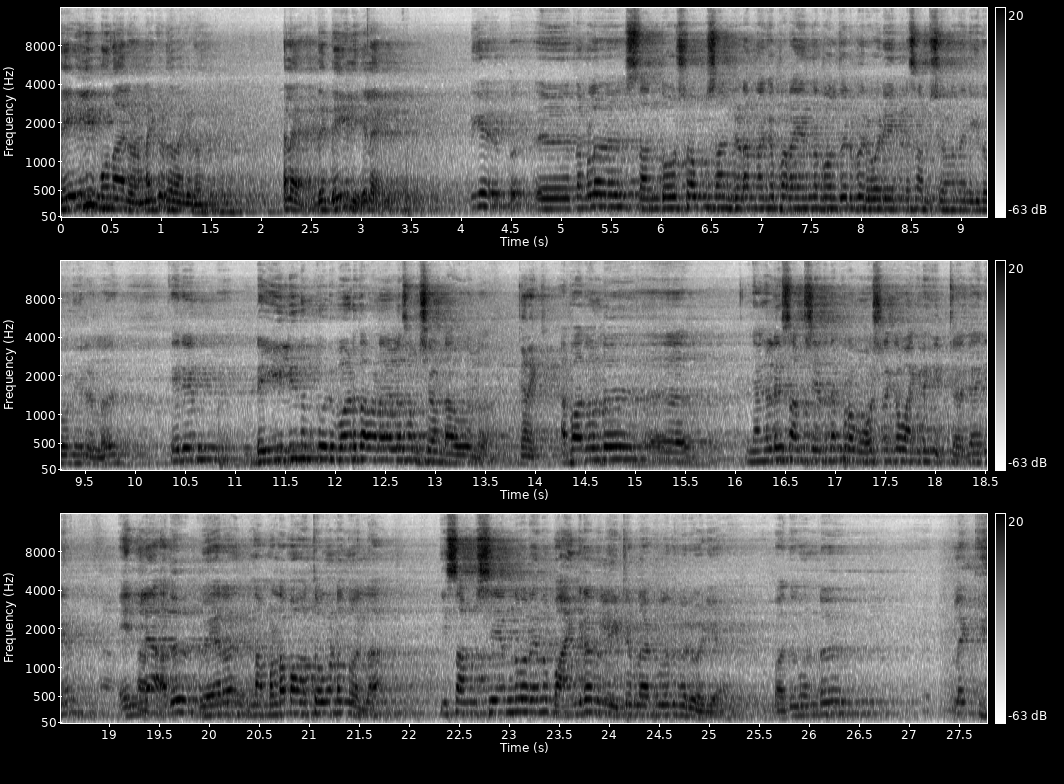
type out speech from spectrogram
ഡെയിലി മൂന്നാലോ? ആയിക്കോട്ടെ ആയിക്കോട്ടെ അല്ലേ? ഡെയിലി അല്ലേ? എനിക്ക് നമ്മൾ സന്തോഷം സങ്കടം എന്നൊക്കെ പറയുന്ന പോലത്തെ ഒരു പരിപാടി തന്നെയാണ് സംശയമാണെന്ന് എനിക്ക് തോന്നിയിട്ടുള്ളത്. കാര്യം ഡെയിലി നമുക്ക് ഒരുപാട് തവണകളുടെ സംശയം ഉണ്ടാവുമല്ലോ. കറക്റ്റ് അപ്പോൾ അതുകൊണ്ട് ഞങ്ങളുടെ സംശയത്തിന്റെ പ്രൊമോഷനൊക്കെ ഭയങ്കര ഹിറ്റാണ് കാര്യം എല്ലാ അത് വേറെ നമ്മളുടെ മഹത്വം കൊണ്ടൊന്നുമല്ല. ഈ സംശയം എന്ന് പറയുന്നത് ഭയങ്കര റിലേറ്റബിൾ ആയിട്ടുള്ള ഒരു പരിപാടിയാണ്. അപ്പം അതുകൊണ്ട് ലൈക്ക്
